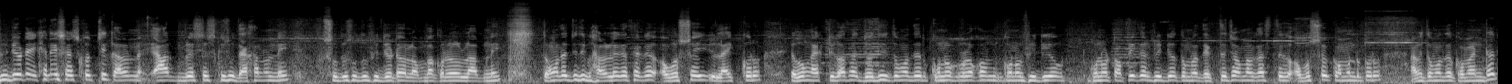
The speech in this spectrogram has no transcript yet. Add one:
ভিডিওটা এখানেই শেষ করছি, কারণ আর বিশেষ কিছু দেখানোর নেই। শুধু শুধু ভিডিওটা লম্বা করেও লাভ নেই। তোমাদের যদি ভালো লেগে থাকে, অবশ্যই লাইক করো। এবং একটি কথা, যদি তোমাদের কোনো রকম কোনো ভিডিও, কোনো টপিকের ভিডিও তোমরা দেখতে চাও আমার কাছ থেকে, অবশ্যই কমেন্ট করো। আমি তোমাদের কমেন্টের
